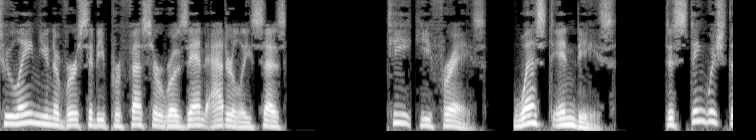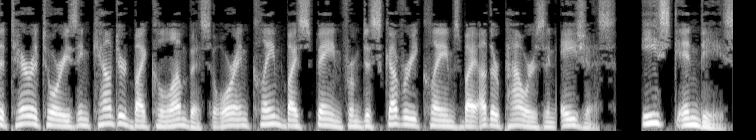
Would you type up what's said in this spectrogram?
Tulane University professor Rosanne Adderley says, T he phrase, West Indies, distinguished the territories encountered by Columbus or unclaimed by Spain from discovery claims by other powers in Asia's East Indies.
